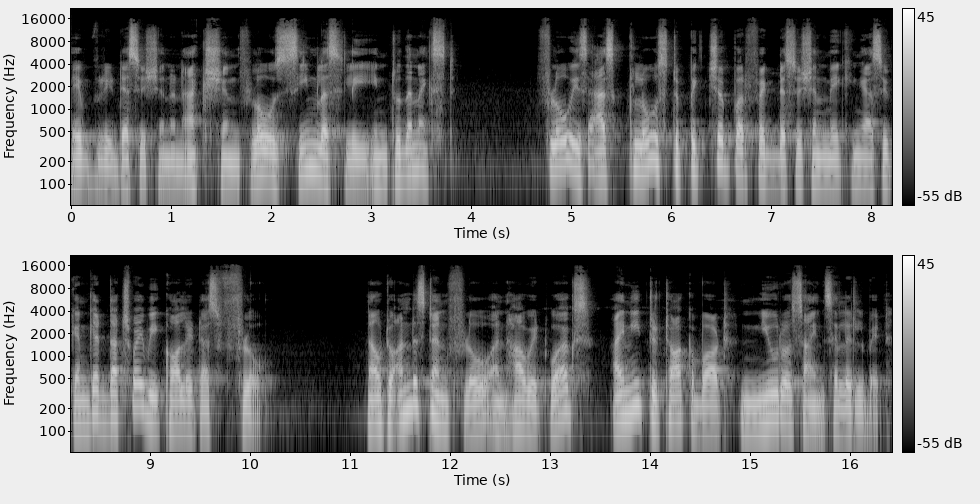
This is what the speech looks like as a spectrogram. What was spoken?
Every decision and action flows seamlessly into the next. Flow is as close to picture perfect decision making as you can get. That's why we call it as flow. Now, to understand flow and how it works, I need to talk about neuroscience a little bit.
